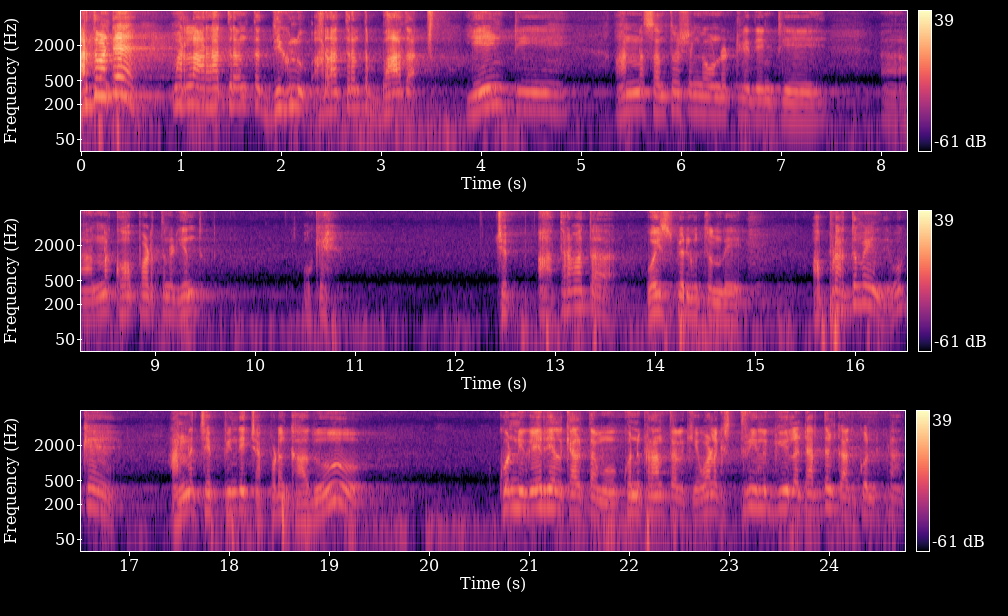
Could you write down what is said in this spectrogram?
అర్థం అంటే మరలా ఆ రాత్రి అంతా దిగులు ఆ రాత్రి అంతా బాధ. ఏంటి? అన్న సంతోషంగా ఉండట్లేదు ఏంటి? అన్న కోపాడుతున్నాడు. ఎందుకు ఓకే. చెప్ ఆ తర్వాత వయసు పెరుగుతుంది. అప్పుడు అర్థమైంది. ఓకే. అన్న చెప్పింది చెప్పడం కాదు. కొన్ని ఏరియాలకు వెళ్తాము కొన్ని ప్రాంతాలకి. వాళ్ళకి స్త్రీలు గీలు అంటే అర్థం కాదు కొన్ని ప్రాంత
